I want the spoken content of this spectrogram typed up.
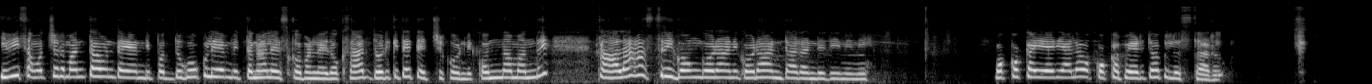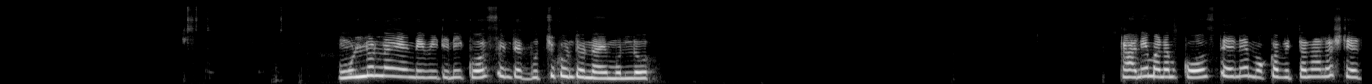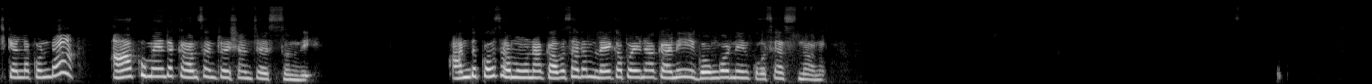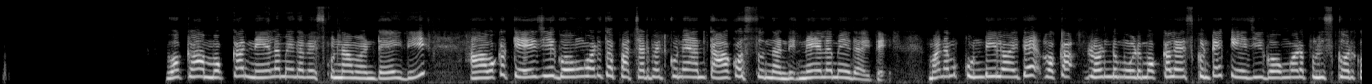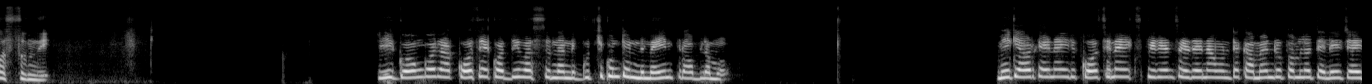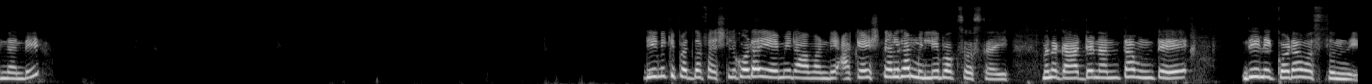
ఇవి సంవత్సరం అంతా ఉంటాయండి. పొద్దుగోకులు ఏం విత్తనాలు వేసుకోవడం లేదు. ఒకసారి దొరికితే తెచ్చుకోండి. కొంతమంది కాళహస్త్రి గోంగూర అని కూడా అంటారండి దీనిని. ఒక్కొక్క ఏరియాలో ఒక్కొక్క పేరుతో పిలుస్తారు. ముళ్ళున్నాయండి వీటిని. కోస్తుంటే గుచ్చుకుంటున్నాయి ముళ్ళు. కానీ మనం కోస్తేనే మొక్క విత్తనాల స్టేజ్కి వెళ్ళకుండా ఆకు మీద కాన్సన్ట్రేషన్ చేస్తుంది. అందుకోసము నాకు అవసరం లేకపోయినా కానీ ఈ గోంగూర నేను కోసేస్తున్నాను. ఒక మొక్క నేల మీద వేసుకున్నామంటే ఇది ఒక కేజీ గోంగూరతో పచ్చడి పెట్టుకునే అంత ఆకు వస్తుందండి నేల మీద అయితే. మనం కుండీలో అయితే ఒక రెండు మూడు మొక్కలు వేసుకుంటే కేజీ గోంగూర పులుసుకోరకు వస్తుంది. ఈ గోంగూర కోసే కొద్దీ వస్తుందండి గుచ్చుకుంటుంది మెయిన్ ప్రాబ్లము. మీకు ఎవరికైనా ఇది కోసిన ఎక్స్పీరియన్స్ ఏదైనా ఉంటే కమెంట్ రూపంలో తెలియజేయండి దీనికి పెద్ద ఫెస్ట్లు కూడా ఏమీ రావండి. అకేషనల్గా మిల్లీ బాక్స్ వస్తాయి. మన గార్డెన్ అంతా ఉంటే దీనికి కూడా వస్తుంది.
